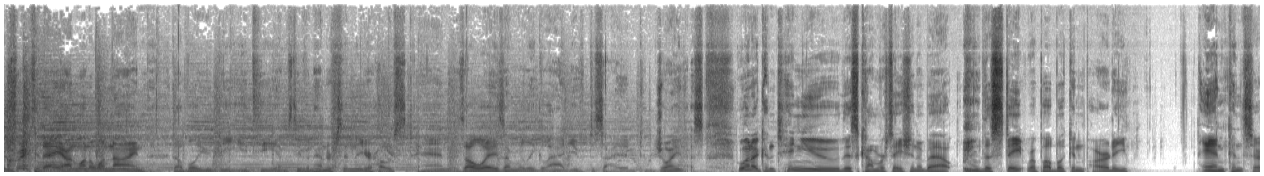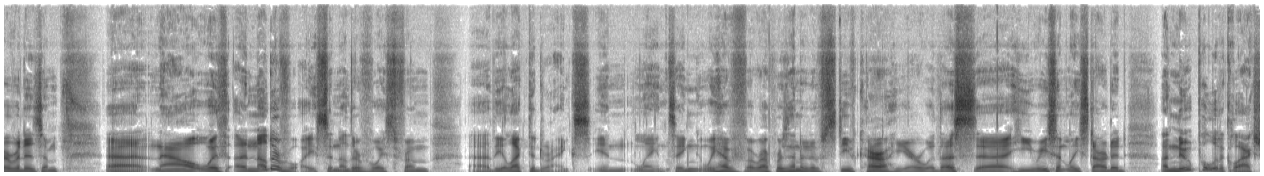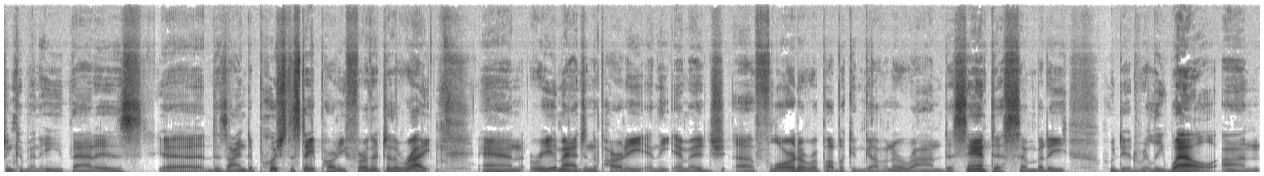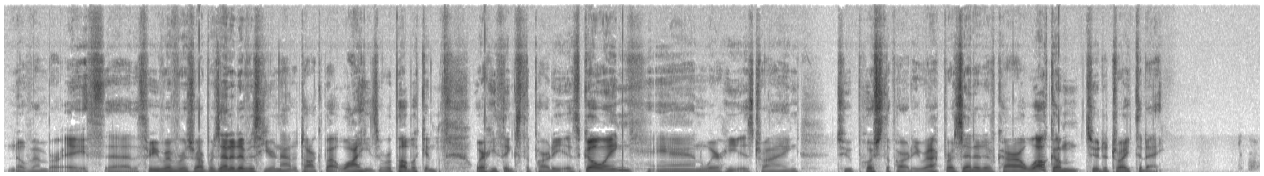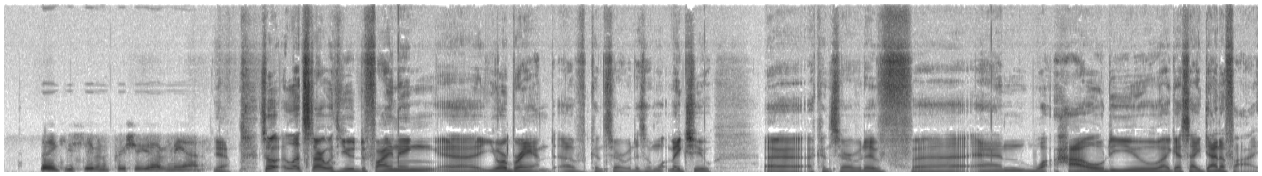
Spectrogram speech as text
Detroit Today on 1019 WDET. I'm Stephen Henderson, your host, and as always, I'm really glad you've decided to join us. We want to continue this conversation about the state Republican Party and conservatism uh, now with another voice, another voice from uh, the elected ranks in Lansing. We have Representative Steve Carra here with us. Uh, he recently started a new political action committee that is uh, designed to push the state party further to the right and reimagine the party in the image of Florida Republican Governor Ron DeSantis, somebody who did really well on November 8th. Uh, the Three Rivers representative is here now to talk about why he's a Republican, where he thinks the party is going, and where he is trying to push the party. Representative Carra, welcome to Detroit Today. Thank you, Stephen. Appreciate you having me on. Yeah. So let's start with you defining uh, your brand of conservatism. What makes you uh, a conservative, uh, and wh- how do you, I guess, identify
